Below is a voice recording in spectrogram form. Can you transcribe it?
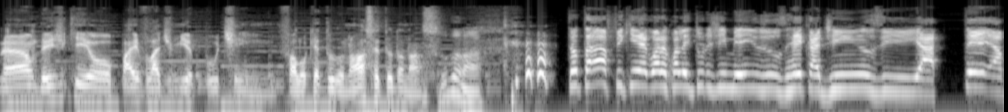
Não, desde que o pai Vladimir Putin falou que é tudo nosso, é tudo nosso. Tudo nosso. Então tá, fiquem agora com a leitura de e-mails e os recadinhos e até a.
